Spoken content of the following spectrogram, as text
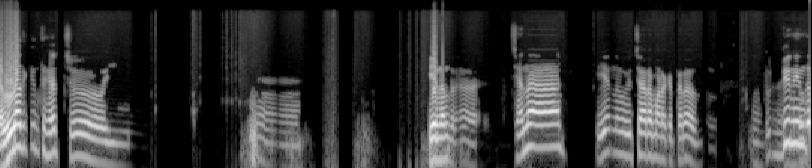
ಎಲ್ಲದಕ್ಕಿಂತ ಹೆಚ್ಚು ಈ ಏನಂದ್ರ ಜನ ಏನು ವಿಚಾರ ಮಾಡಕತ್ತಾರ? ದುಡ್ಡಿನಿಂದ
